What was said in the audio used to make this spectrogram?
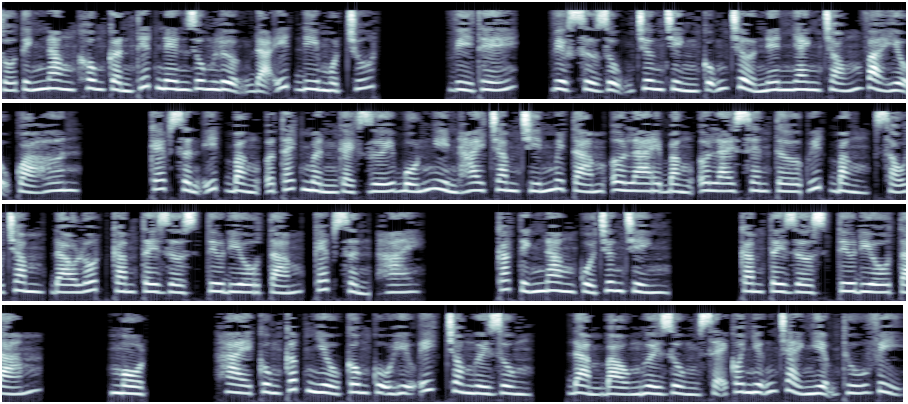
số tính năng không cần thiết nên dung lượng đã ít đi một chút. Vì thế, việc sử dụng chương trình cũng trở nên nhanh chóng và hiệu quả hơn. Caption ít bằng Attachment gạch dưới 4298 Align bằng Align Center ít bằng 600 Download Camtasia Studio 8 Caption 2 Các tính năng của chương trình Camtasia Studio 8 1. 2. Cung cấp nhiều công cụ hữu ích cho người dùng, đảm bảo người dùng sẽ có những trải nghiệm thú vị.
